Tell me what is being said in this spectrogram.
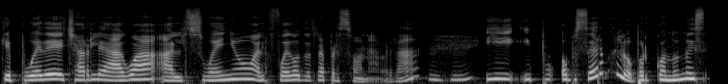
que puede echarle agua al sueño, al fuego de otra persona, ¿verdad? Y, y obsérvalo, porque cuando uno dice,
